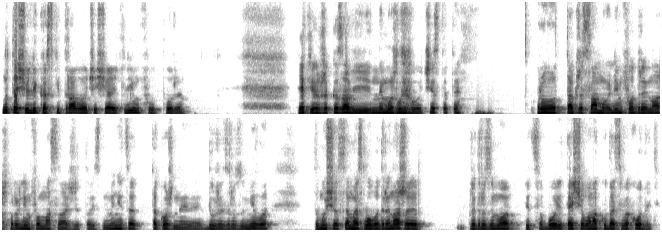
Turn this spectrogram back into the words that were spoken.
Ну, те, що лікарські трави очищають лімфу, теж. Як я вже казав, її неможливо очистити. Про так же само лімфодренаж, про лімфомасажі. Тобто мені це також не дуже зрозуміло, тому що саме слово дренаж е, підрозуміло під собою те, що вона кудись виходить.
